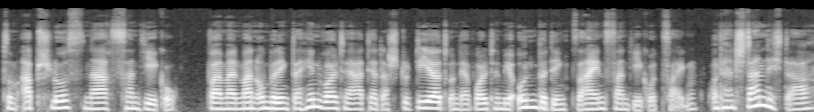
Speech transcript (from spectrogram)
zum Abschluss nach San Diego, weil mein Mann unbedingt dahin wollte, er hat ja da studiert und er wollte mir unbedingt sein San Diego zeigen. Und dann stand ich da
